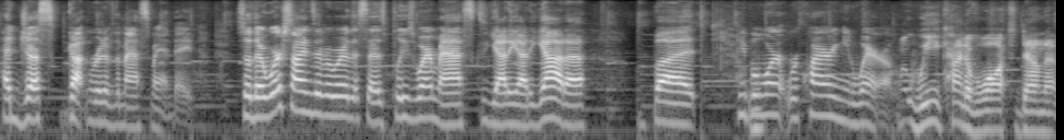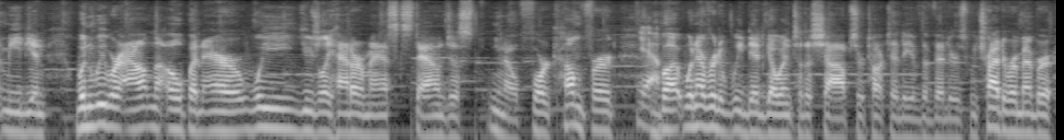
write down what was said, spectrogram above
had just gotten rid of the mask mandate. So there were signs everywhere that says please wear masks, yada yada yada, but people weren't requiring you to wear them. we kind of walked down that median when we were out in the open air we usually had our masks down just you know for comfort Yeah. but whenever we did go into the shops or talk to any of the vendors we tried to remember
